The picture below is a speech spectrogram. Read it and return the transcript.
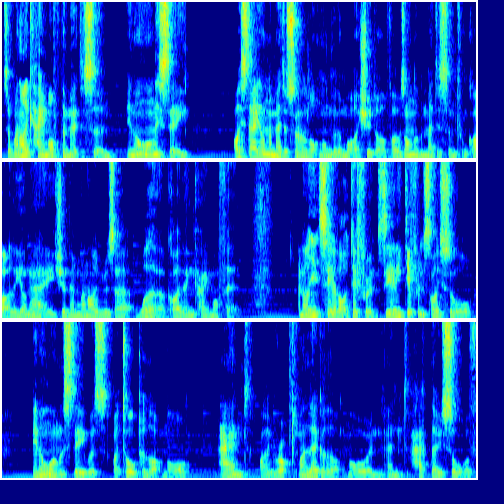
So when I came off the medicine, in all honesty, I stayed on the medicine a lot longer than what I should have. I was on the medicine from quite a young age, and then when I was at work, I then came off it. And I didn't see a lot of difference. The only difference I saw, in all honesty, was I talked a lot more and I rocked my leg a lot more and, and had those sort of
